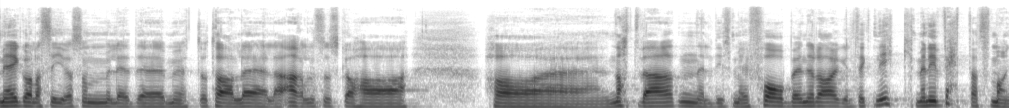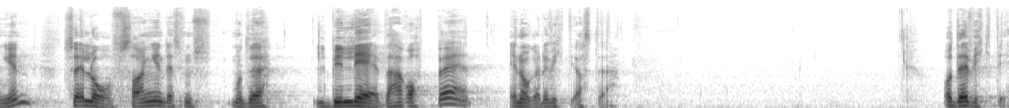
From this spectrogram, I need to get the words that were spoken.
meg og Lasia som leder møte og tale, eller Erlend som skal ha, ha uh, nattverden, eller de som er i forbønn i dag, eller teknikk. Men jeg vet at for mange så er lovsangen det som måtte bli ledet her oppe, er noe av det viktigste. Og det er viktig.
